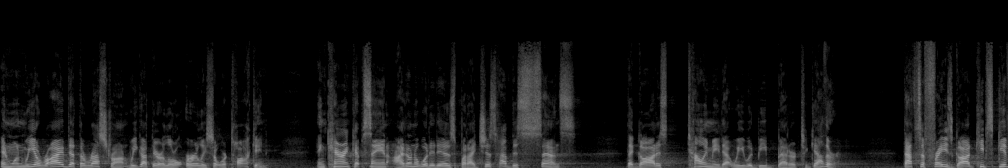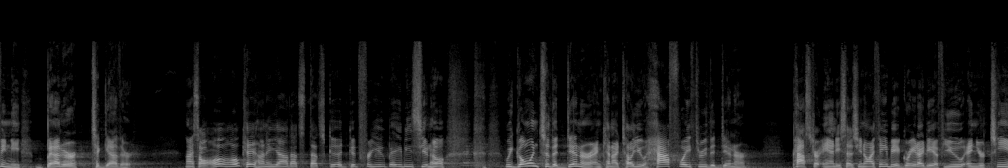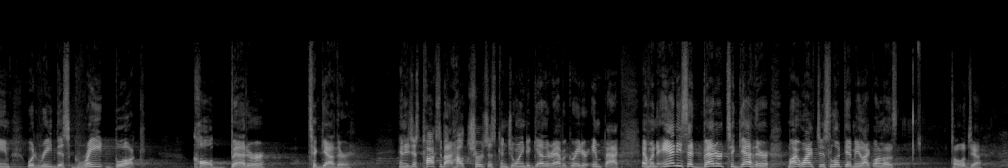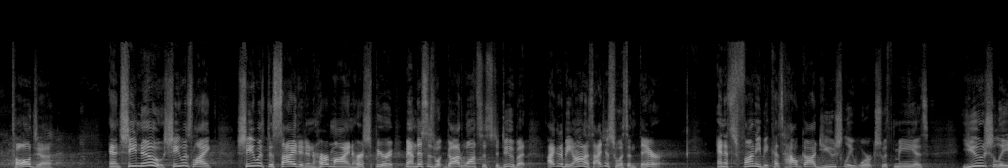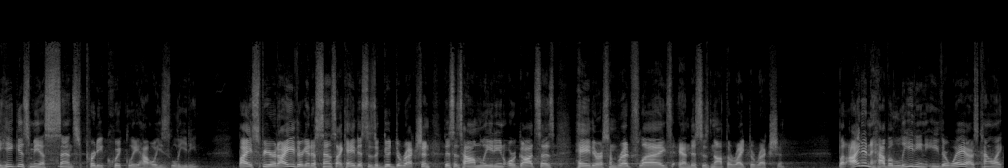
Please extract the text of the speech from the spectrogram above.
And when we arrived at the restaurant, we got there a little early, so we're talking. And Karen kept saying, I don't know what it is, but I just have this sense that God is telling me that we would be better together. That's the phrase God keeps giving me better together. And I saw, oh, okay, honey, yeah, that's, that's good. Good for you, babies, you know. we go into the dinner, and can I tell you, halfway through the dinner, Pastor Andy says, You know, I think it'd be a great idea if you and your team would read this great book called Better Together. And it just talks about how churches can join together to have a greater impact. And when Andy said better together, my wife just looked at me like one of those, told you, told you. And she knew. She was like, she was decided in her mind, her spirit, man, this is what God wants us to do. But I gotta be honest, I just wasn't there. And it's funny because how God usually works with me is usually He gives me a sense pretty quickly how He's leading. By Spirit, I either get a sense like, hey, this is a good direction, this is how I'm leading, or God says, hey, there are some red flags and this is not the right direction. But I didn't have a leading either way. I was kind of like,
